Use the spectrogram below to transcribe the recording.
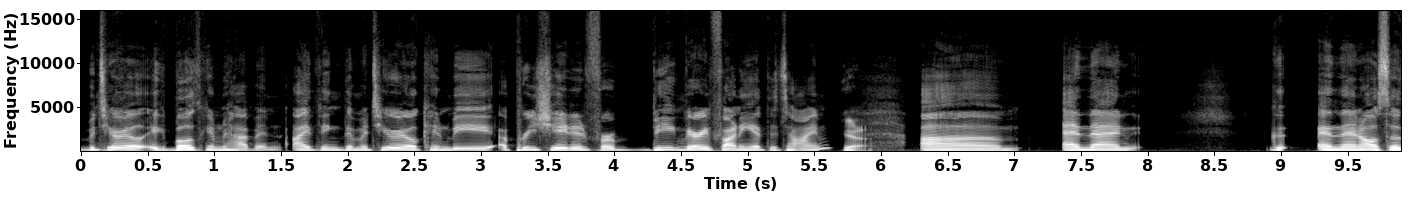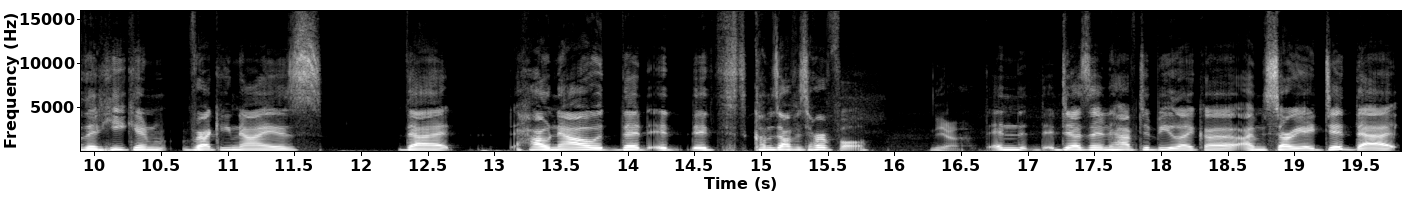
material, it both can happen. I think the material can be appreciated for being very funny at the time. Yeah. Um, and then, and then also that he can recognize that how now that it it comes off as hurtful. Yeah. and it doesn't have to be like a I'm sorry I did that,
